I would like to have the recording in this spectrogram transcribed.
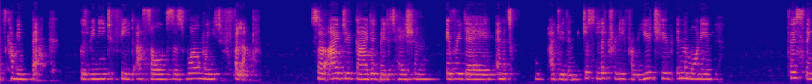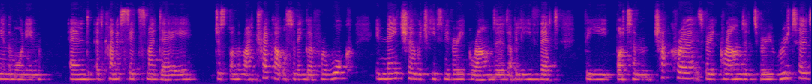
it's coming back because we need to feed ourselves as well. We need to fill up. So I do guided meditation every day and it's I do them just literally from YouTube in the morning, first thing in the morning, and it kind of sets my day just on the right track. I also then go for a walk in nature, which keeps me very grounded. I believe that the bottom chakra is very grounded, it's very rooted.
